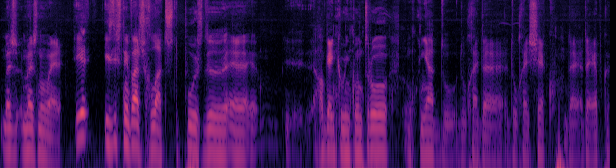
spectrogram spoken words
mas, mas não era. E existem vários relatos depois de alguém que o encontrou, um cunhado do, do rei, da, do rei checo da, da, época,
